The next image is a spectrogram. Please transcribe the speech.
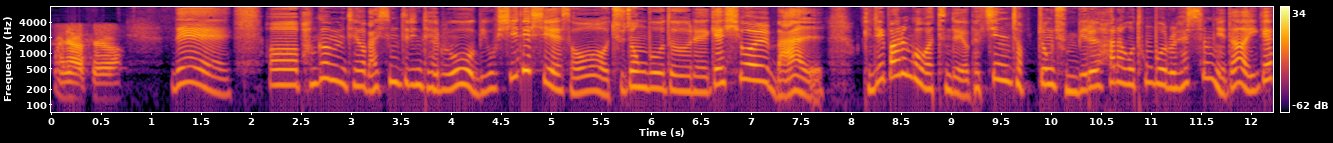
안녕하세요. 네. 어, 방금 제가 말씀드린 대로 미국 CDC에서 주정부들에게 10월 말 굉장히 빠른 것 같은데요. 백신 접종 준비를 하라고 통보를 했습니다. 이게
